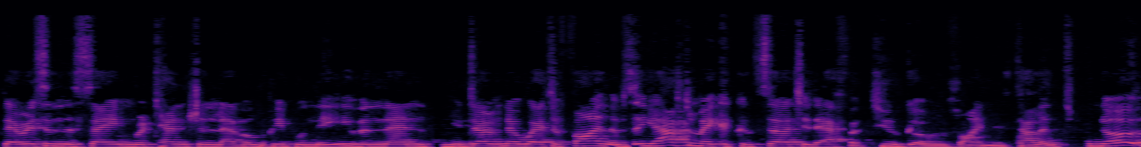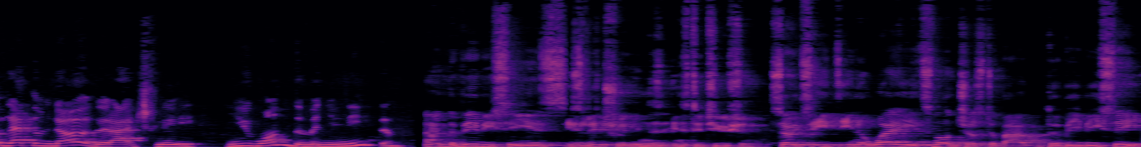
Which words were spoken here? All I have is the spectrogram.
There isn't the same retention level. People leave and then you don't know where to find them. So you have to make a concerted effort to go and find this mm. talent. No, let them know that actually you want them and you need them. And the BBC is, is literally an institution. So it's, it, in a way, it's not just about the BBC.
